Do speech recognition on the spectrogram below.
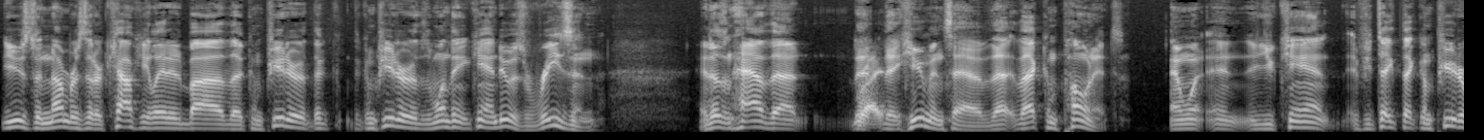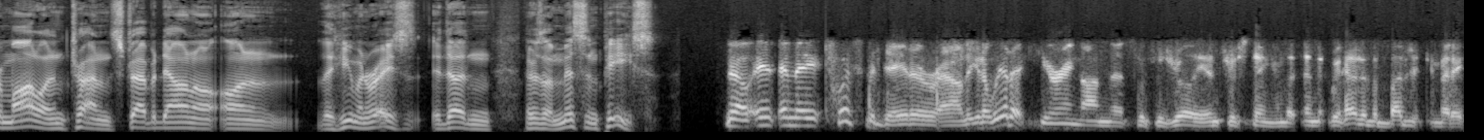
use the numbers that are calculated by the computer? The, the computer, the one thing it can't do is reason. It doesn't have that that, Right. that humans have that that component. And when and you can't if you take that computer model and try and strap it down on, on the human race, it doesn't. There's a missing piece. No, and, and they twist the data around. You know, we had a hearing on this, which was really interesting, and, and we had it in the budget committee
